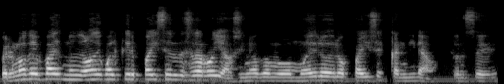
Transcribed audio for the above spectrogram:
pero no de, no de cualquier país desarrollado, sino como modelo de los países escandinavos. Entonces,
